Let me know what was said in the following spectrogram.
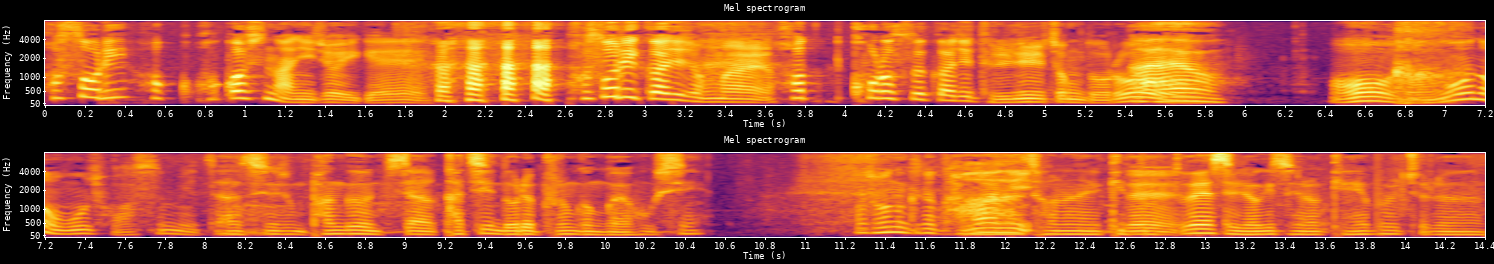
헛 헛소리 헛 헛것은 아니죠 이게 헛소리까지 정말 헛 코러스까지 들릴 정도로 아유. 어 너무 너무 좋았습니다. 자, 지금 방금 진짜 같이 노래 부른 건가요 혹시? 어, 저는 그냥 가만히 아, 저는 이렇게 네. 듀엣을 여기서 이렇게 해볼 줄은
